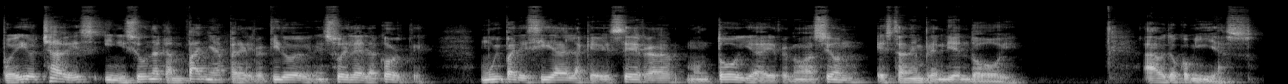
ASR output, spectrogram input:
Por ello Chávez inició una campaña para el retiro de Venezuela de la Corte, muy parecida a la que Becerra, Montoya y Renovación están emprendiendo hoy. Abro comillas.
